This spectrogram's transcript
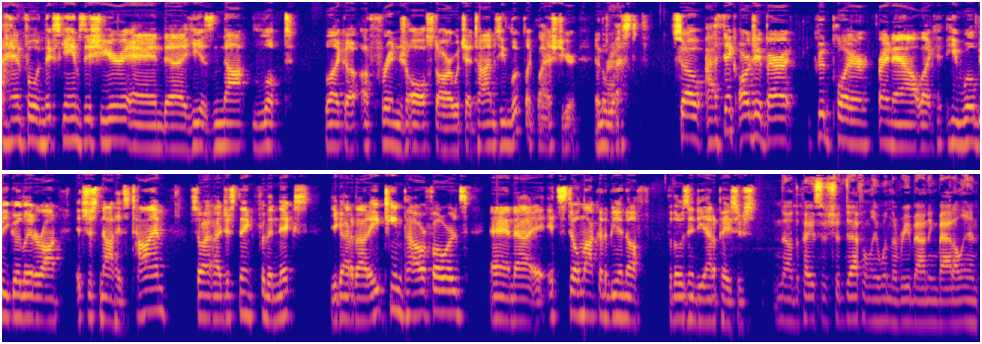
a handful of Knicks games this year, and uh, he has not looked like a, a fringe all star, which at times he looked like last year in the West. So I think RJ Barrett, good player right now. Like he will be good later on. It's just not his time. So I, I just think for the Knicks, you got about 18 power forwards, and uh, it's still not going to be enough for those Indiana Pacers. No, the Pacers should definitely win the rebounding battle. And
